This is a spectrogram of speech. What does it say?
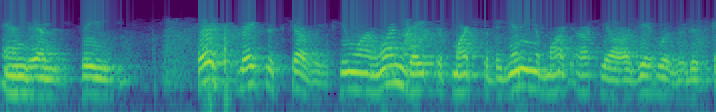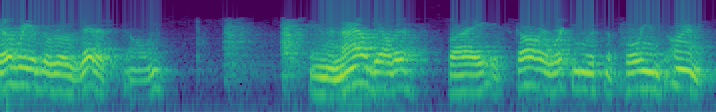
And um, the first great discovery, if you want one date that marks the beginning of archaeology, it was the discovery of the Rosetta Stone in the Nile Delta by a scholar working with Napoleon's army.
